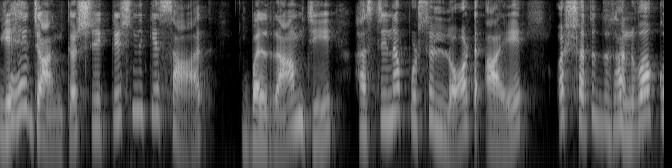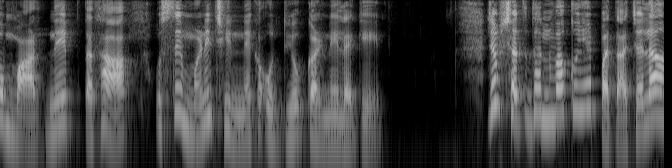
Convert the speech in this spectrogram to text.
यह जानकर श्री कृष्ण के साथ बलराम जी हस्तिनापुर से लौट आए और शतधनवा को मारने तथा उससे मणि छीनने का उद्योग करने लगे। जब शतधनवा को यह पता चला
